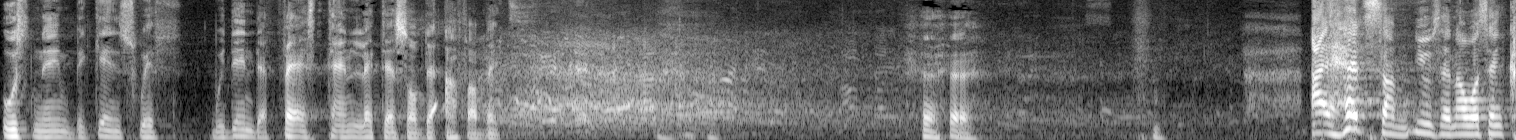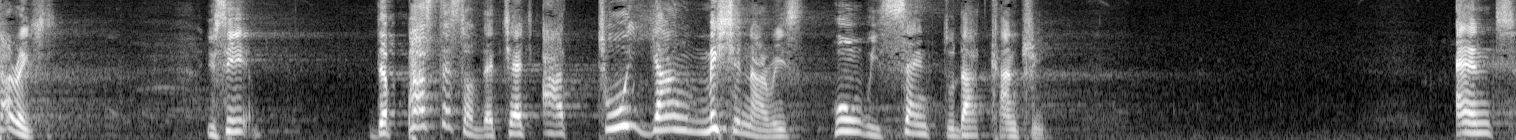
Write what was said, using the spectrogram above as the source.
whose name begins with within the first 10 letters of the alphabet. I heard some news and I was encouraged. You see, the pastors of the church are two young missionaries whom we sent to that country. And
